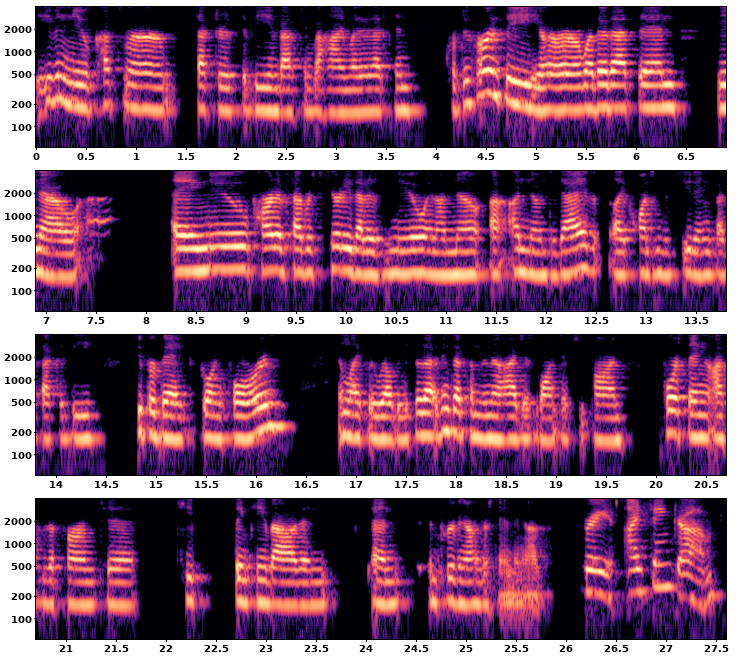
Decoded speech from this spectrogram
even new customer sectors to be investing behind whether that's in cryptocurrency or whether that's in, you know, a new part of cybersecurity that is new and unknown uh, unknown today, like quantum computing, but that could be super big going forward and likely will be. So that I think that's something that I just want to keep on forcing us as a firm to keep thinking about and and improving our understanding of. Great. I think um,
